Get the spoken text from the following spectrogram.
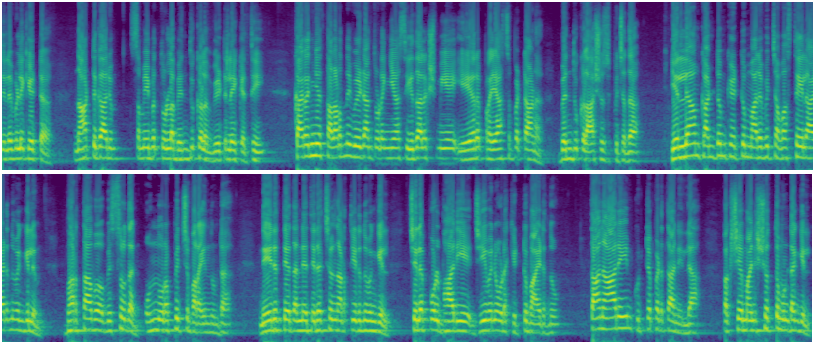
നിലവിളി കേട്ട് നാട്ടുകാരും സമീപത്തുള്ള ബന്ധുക്കളും വീട്ടിലേക്കെത്തി. കരഞ്ഞ് തളർന്നു വീഴാൻ തുടങ്ങിയ സീതാലക്ഷ്മിയെ ഏറെ പ്രയാസപ്പെട്ടാണ് ബന്ധുക്കൾ ആശ്വസിപ്പിച്ചത്. എല്ലാം കണ്ടും കേട്ടും മരവിച്ച അവസ്ഥയിലായിരുന്നുവെങ്കിലും ഭർത്താവ് വിശ്രുതൻ ഒന്നുറപ്പിച്ചു പറയുന്നുണ്ട്. നേരത്തെ തന്നെ തിരച്ചിൽ നടത്തിയിരുന്നുവെങ്കിൽ ചിലപ്പോൾ ഭാര്യയെ ജീവനോടെ കിട്ടുമായിരുന്നു. താൻ ആരെയും കുറ്റപ്പെടുത്താനില്ല. പക്ഷേ മനുഷ്യത്വമുണ്ടെങ്കിൽ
